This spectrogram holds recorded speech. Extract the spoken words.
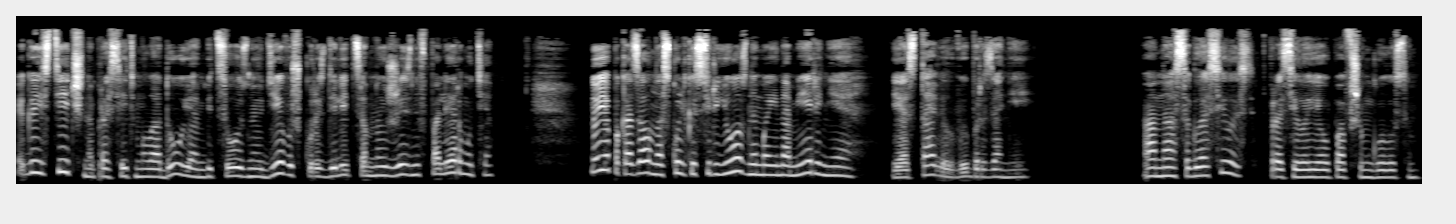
Эгоистично просить молодую, амбициозную девушку разделить со мной жизнь в Палермуте. Но я показал, насколько серьезны мои намерения, и оставил выбор за ней. «Она согласилась?» — спросила я упавшим голосом.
